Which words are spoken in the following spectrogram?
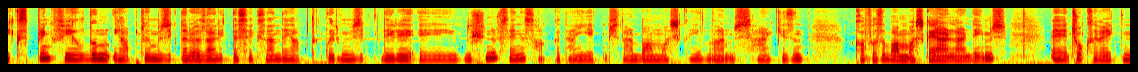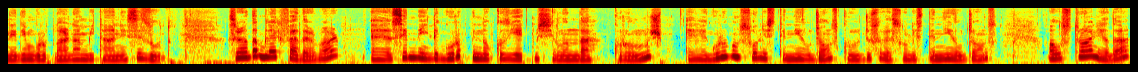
Rick Springfield'ın yaptığı müzikler özellikle 80'de yaptıkları müzikleri e, düşünürseniz hakikaten 70'ler bambaşka yıllarmış. Herkesin kafası bambaşka yerlerdeymiş. E, çok severek dinlediğim gruplardan bir tanesi Zoot. Sırada Black Feather var. E, Sydney'li grup 1970 yılında kurulmuş. E, grubun solisti Neil Jones, kurucusu ve solisti Neil Jones Avustralya'da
